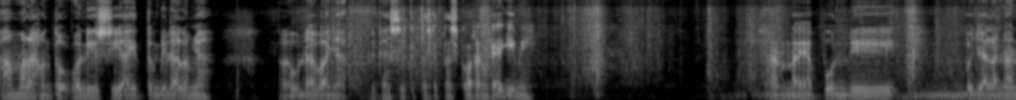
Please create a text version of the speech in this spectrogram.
aman lah untuk kondisi item di dalamnya. Kalau udah banyak dikasih kertas-kertas koran kayak gini. Karena ya pun di perjalanan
